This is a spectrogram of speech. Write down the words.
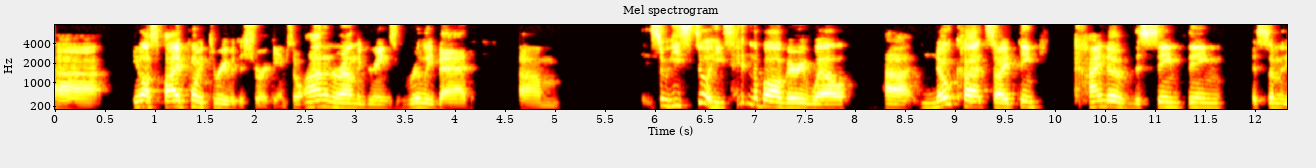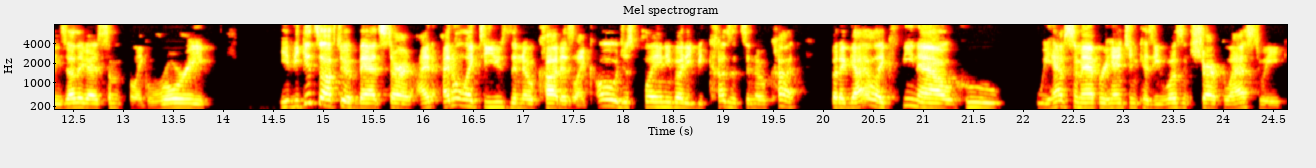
uh he lost 5.3 with the short game. So on and around the greens, really bad. Um so he's still he's hitting the ball very well. Uh no cut, so I think kind of the same thing as some of these other guys, some like Rory if he gets off to a bad start, I, I don't like to use the no cut as like, oh, just play anybody because it's a no cut. But a guy like Finau, who we have some apprehension because he wasn't sharp last week.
